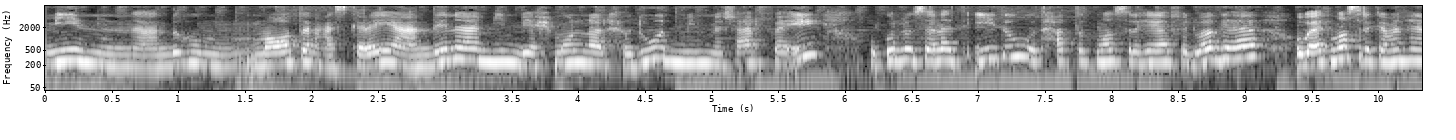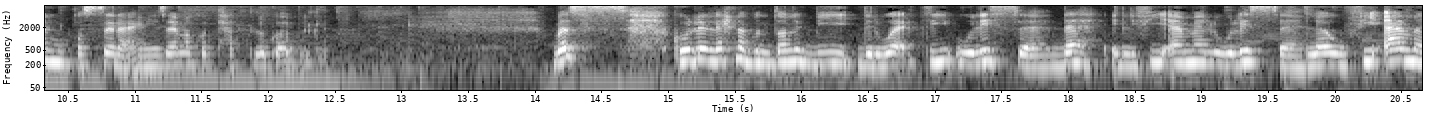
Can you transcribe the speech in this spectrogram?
مين عندهم مواطن عسكرية عندنا مين بيحملنا الحدود مين مش عارفة إيه. وكله سلت إيده واتحطت مصر هي في الواجهة وبقت مصر كمان هي المقصرة. يعني زي ما كنت حكيت لكم قبل كده. بس كل اللي إحنا بنطالب بيه دلوقتي ولسه ده اللي فيه أمل ولسه لو في أمل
